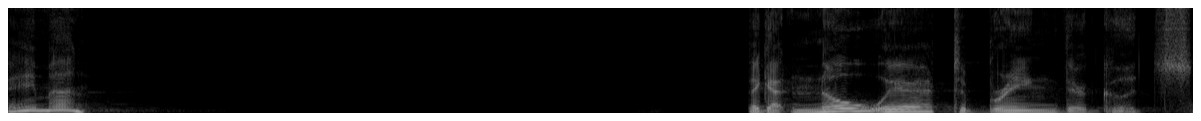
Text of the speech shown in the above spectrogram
Amen. They got nowhere to bring their goods.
